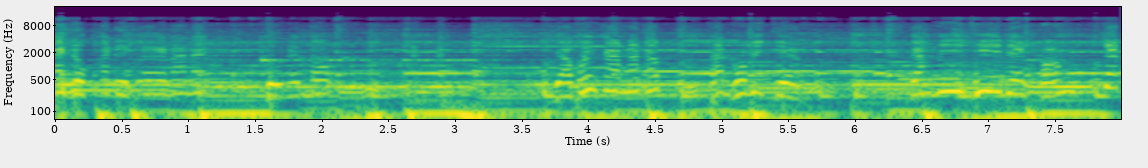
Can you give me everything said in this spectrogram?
กระดุกกระดิกเลยนะนะอยู่ในโต๊ะอย่าเพิ่งกลับนะครับ ท่านผู้มีเกียรติยังมีทีเด็ดของเจ็ด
